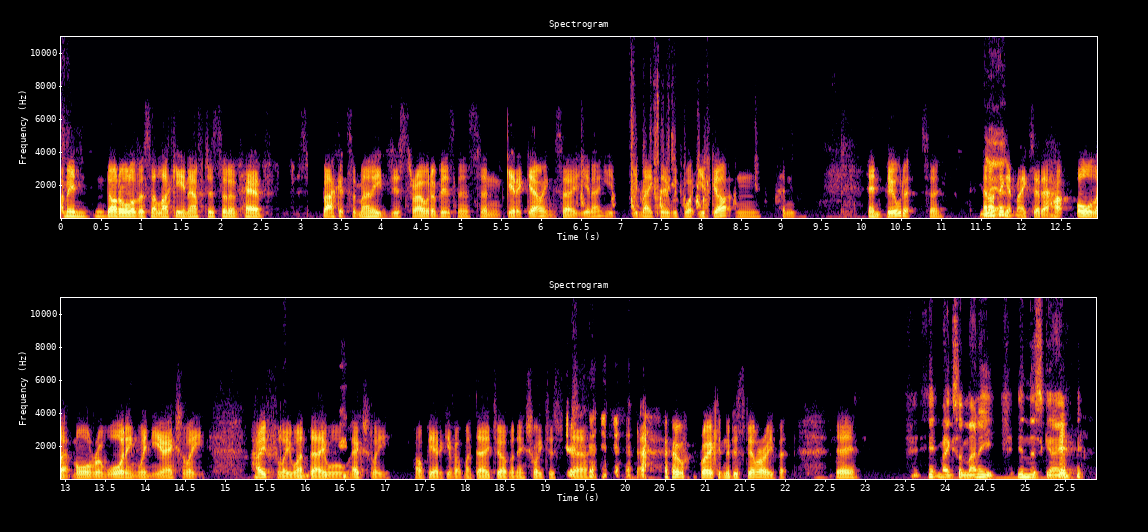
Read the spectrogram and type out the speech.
I mean, not all of us are lucky enough to sort of have buckets of money to just throw at a business and get it going. So you know, you you make do with what you've got and and and build it. So and I think it makes it a, all that more rewarding when you actually, hopefully, one day will actually. I'll be able to give up my day job and actually just uh, work in the distillery. But yeah, it makes some money in this game.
